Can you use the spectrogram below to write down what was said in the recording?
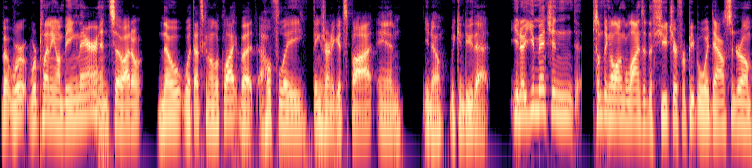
but we're we're planning on being there, and so I don't know what that's going to look like, but hopefully things are in a good spot, and you know we can do that. You know, you mentioned something along the lines of the future for people with Down syndrome,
